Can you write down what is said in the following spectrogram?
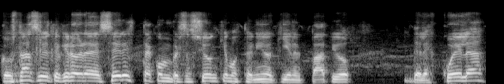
Constanza, yo te quiero agradecer esta conversación que hemos tenido aquí en el patio de la escuela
